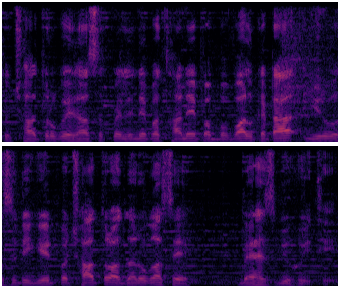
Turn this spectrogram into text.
तो छात्रों को हिरासत में लेने पर थाने पर बवाल कटा, यूनिवर्सिटी गेट पर छात्र और दारोगा से बहस भी हुई थी।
